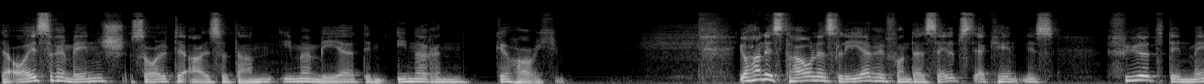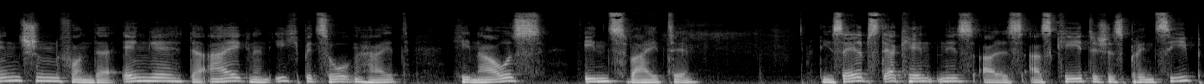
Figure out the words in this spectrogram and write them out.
Der äußere Mensch sollte also dann immer mehr dem Inneren gehorchen. Johannes Taulers Lehre von der Selbsterkenntnis führt den Menschen von der Enge der eigenen Ich-Bezogenheit hinaus ins Weite. Die Selbsterkenntnis als asketisches Prinzip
